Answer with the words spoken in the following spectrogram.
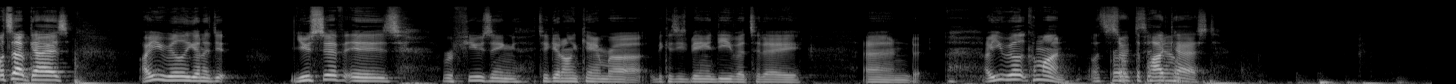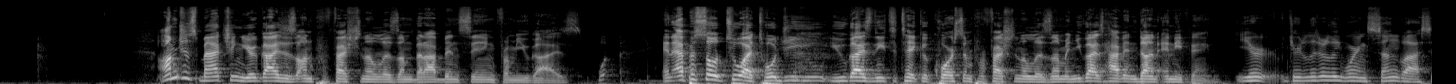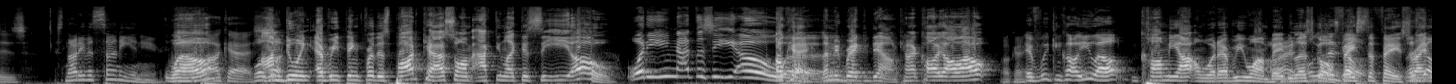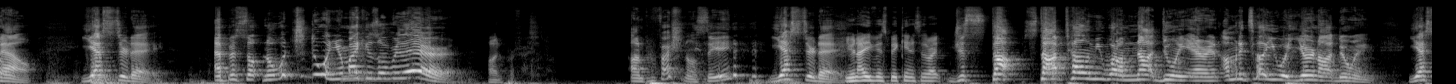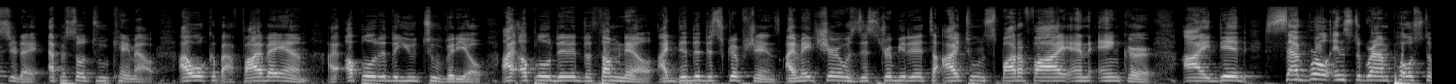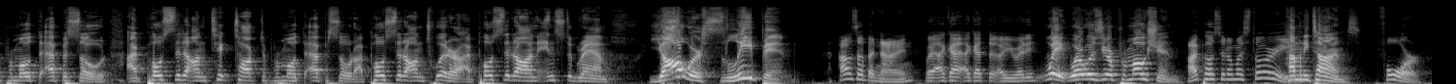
What's up, guys? Are you really gonna do? Yousef is refusing to get on camera because he's being a diva today, and are you really? Come on, let's Bro, start the sit down. podcast. I'm just matching your guys' unprofessionalism that I've been seeing from you guys. What? In episode two, I told you you, you guys need to take a course in professionalism, and you guys haven't done anything. You're you're literally wearing sunglasses. It's not even sunny in here. Well, podcast. Well, I'm look. doing everything for this podcast, so I'm acting like the CEO. What are you not the CEO? Okay, Uh, let me break it down. Can I call y'all out? Okay. If we can call you out, Call me out on whatever you want, baby. right. Let's Okay, go let's face to face Let's right go. now. Yesterday, episode. No, what you doing? Your mic is over there. Unprofessional. Unprofessional. See, yesterday. you're not even speaking into the right. Just stop. Stop telling me what I'm not doing, Aaron. I'm going to tell you what you're not doing. Yesterday, episode 2 came out. I woke up at 5 a.m. I uploaded the YouTube video. I uploaded the thumbnail. I did the descriptions. I made sure it was distributed to iTunes, Spotify, and Anchor. I did several Instagram posts to promote the episode. I posted it on TikTok to promote the episode. I posted it on Twitter. I posted it on Instagram. Y'all were sleeping. I was up at nine. Wait, I got I got the. Are you ready? Wait, where was your promotion? I posted on my story. How many times? Four.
